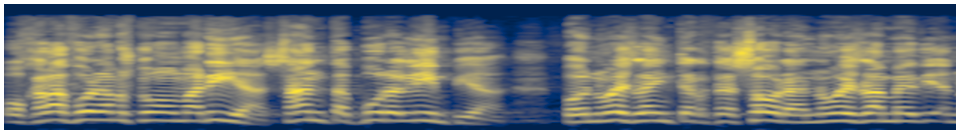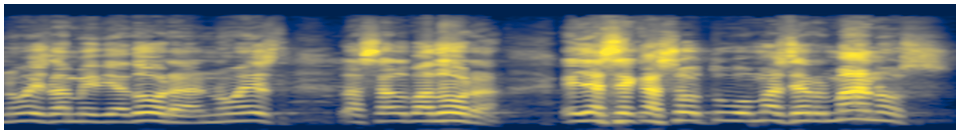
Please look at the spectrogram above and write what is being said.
Ojalá fuéramos como María, santa, pura y limpia. Pues no es la intercesora, no es la, no es la mediadora, no es la salvadora. Ella se casó, tuvo más hermanos.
